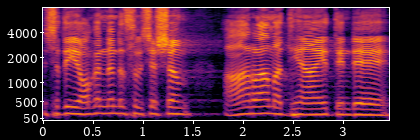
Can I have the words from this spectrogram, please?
വിശുദ്ധ യോഗന്നന്റെ സുവിശേഷം ആറാം അധ്യായത്തിന്റെ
